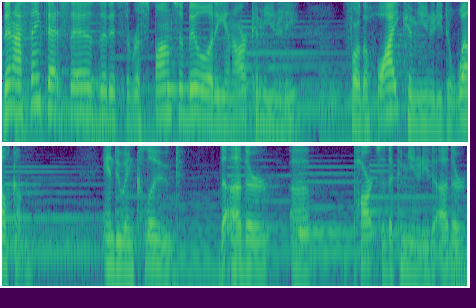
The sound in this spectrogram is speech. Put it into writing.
then I think that says that it's the responsibility in our community for the white community to welcome and to include the other uh, parts of the community, the other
